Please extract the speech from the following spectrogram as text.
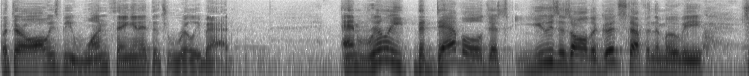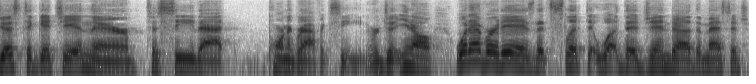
but there'll always be one thing in it that's really bad. And really, the devil just uses all the good stuff in the movie just to get you in there to see that pornographic scene or, you know, whatever it is that slipped at what the agenda, the message.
